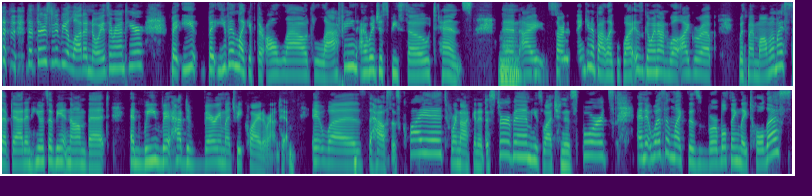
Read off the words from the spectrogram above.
that there's going to be a lot of noise around here. But e- but even like if they're all loud laughing, I would just be so tense. Mm. And I started thinking about like what is going on. Well, I grew up with my mom and my stepdad, and he was a Vietnam vet, and we had to very much be quiet around him. It was the house is quiet. We're not going to disturb him. He's watching his sports, and it wasn't like this verbal thing they told us.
